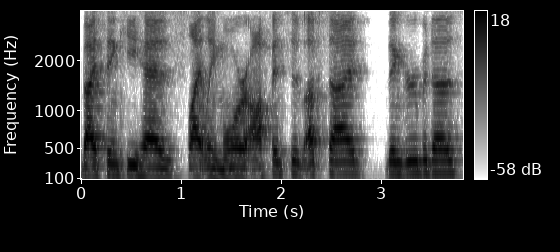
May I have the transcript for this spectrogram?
but I think he has slightly more offensive upside than Garuba does.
